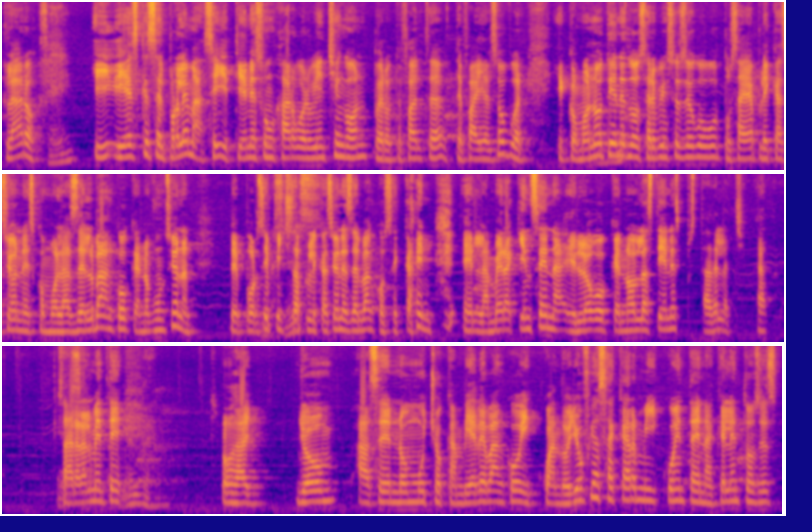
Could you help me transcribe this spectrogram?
claro. Y, es que es el problema, sí, tienes un hardware bien chingón, pero te falta, te falla el software. Y como no tienes los servicios de Google, pues hay aplicaciones como las del banco que no funcionan. De por sí, pinches aplicaciones del banco se caen en la mera quincena y luego que no las tienes, pues está de la chingada. O sea, realmente, o sea, yo hace no mucho cambié de banco y cuando yo fui a sacar mi cuenta en aquel entonces,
